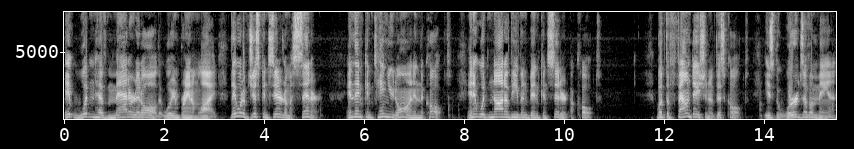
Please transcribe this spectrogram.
it wouldn't have mattered at all that William Branham lied. They would have just considered him a sinner and then continued on in the cult. And it would not have even been considered a cult. But the foundation of this cult is the words of a man,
